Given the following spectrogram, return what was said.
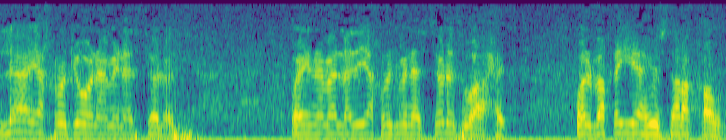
لا يخرجون من الثلث وإنما الذي يخرج من الثلث واحد والبقية يسترقون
